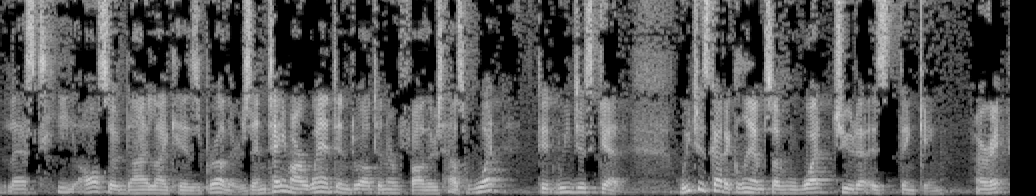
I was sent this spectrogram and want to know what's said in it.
lest he also die like his brothers. And Tamar went and dwelt in her father's house. What did we just get? We just got a glimpse of what Judah is thinking. All right.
